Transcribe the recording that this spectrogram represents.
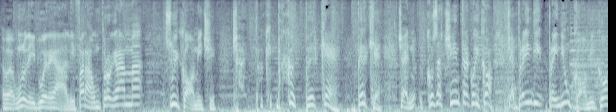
eh, uno dei due reali farà un programma sui comici. Cioè, ma che- ma perché? Perché? Cioè, cosa c'entra con i comici? Cioè, prendi, prendi un comico,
